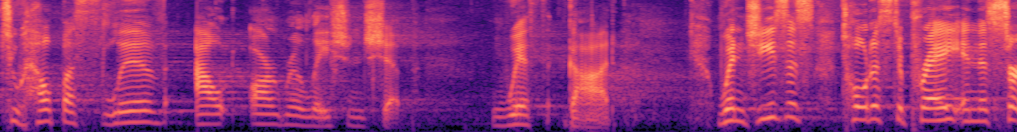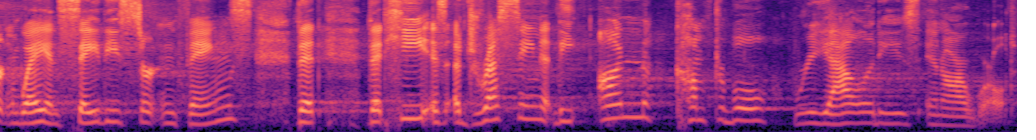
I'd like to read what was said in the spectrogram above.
to help us live out our relationship with God. When Jesus told us to pray in this certain way and say these certain things, that, that he is addressing the uncomfortable realities in our world.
